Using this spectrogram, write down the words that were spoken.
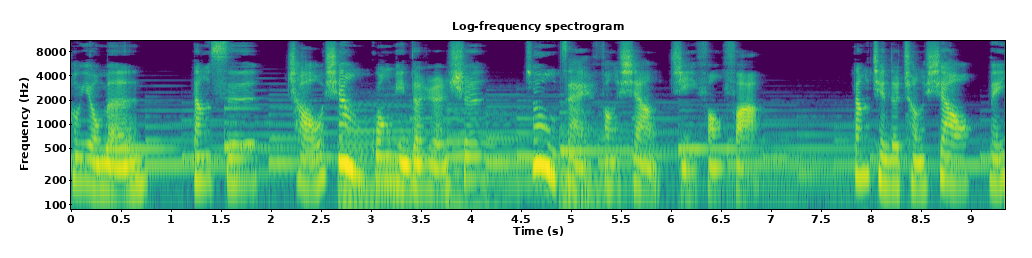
朋友们，当思朝向光明的人生，重在方向及方法。当前的成效没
